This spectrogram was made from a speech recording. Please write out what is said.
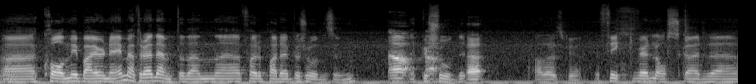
Uh, 'Call Me By Your Name'. Jeg tror jeg nevnte den for et par episoder siden. Ja, Episoder. ja. Ja, det husker jeg. Fikk vel Oscar eh,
